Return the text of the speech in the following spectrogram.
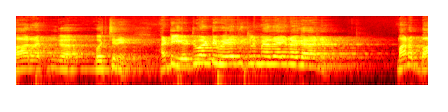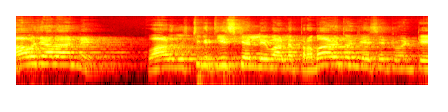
ఆ రకంగా వచ్చినాయి. అంటే ఎటువంటి వేదికల మీద అయినా కానీ మన భావజాలాన్ని వాళ్ళ దృష్టికి తీసుకెళ్ళి వాళ్ళని ప్రభావితం చేసేటువంటి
